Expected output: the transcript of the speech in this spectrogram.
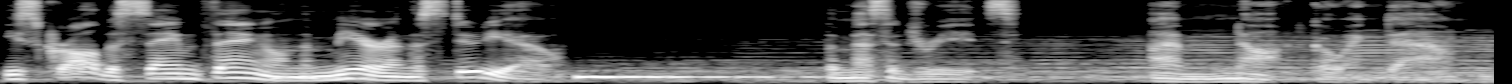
He scrawled the same thing on the mirror in the studio. The message reads I'm not going down.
